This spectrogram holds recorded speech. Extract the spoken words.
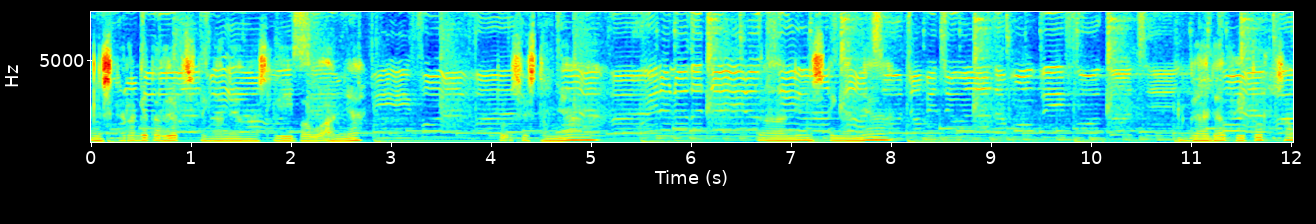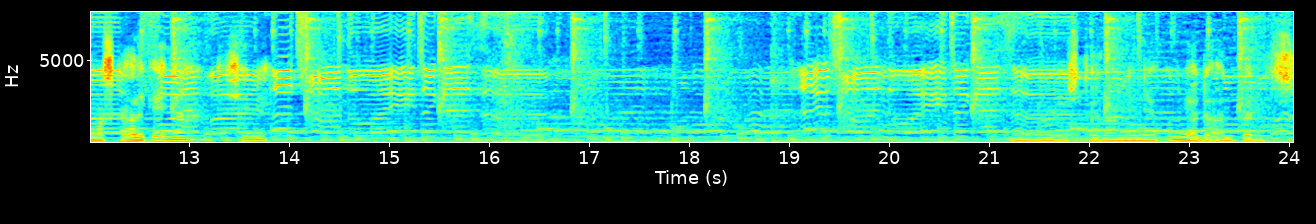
Nah, sekarang kita lihat settingan yang asli bawaannya. Untuk sistemnya. Dan ini settingannya. Nggak ada fitur sama sekali kayaknya di sini setelan ini pun nggak ada unfans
